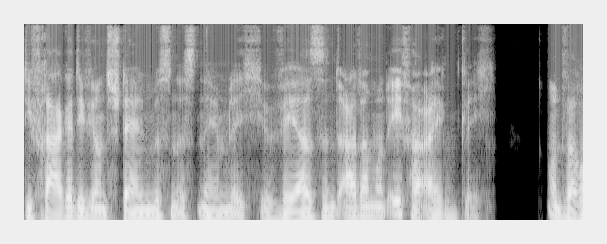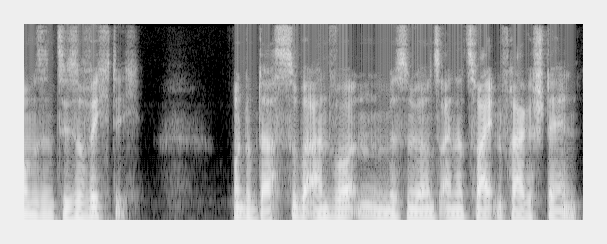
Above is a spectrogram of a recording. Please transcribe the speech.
Die Frage, die wir uns stellen müssen, ist nämlich, wer sind Adam und Eva eigentlich? Und warum sind sie so wichtig? Und um das zu beantworten, müssen wir uns einer zweiten Frage stellen,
